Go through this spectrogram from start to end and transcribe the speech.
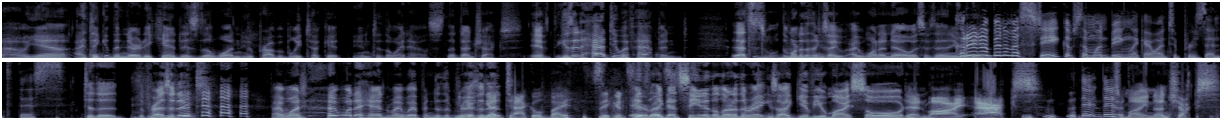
Oh yeah, I think the nerdy kid is the one who probably took it into the White House, the Nunchucks, if because it had to have happened. That's just one of the things I, I want to know is if anybody Could it have been a mistake of someone being like, "I want to present this"? To the the president. I want I want to hand my weapon to the You got, you got president. tackled by Secret Service. It's like that scene in the Lord of the Rings. I give you my sword and my axe There, there's and my nunchucks.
